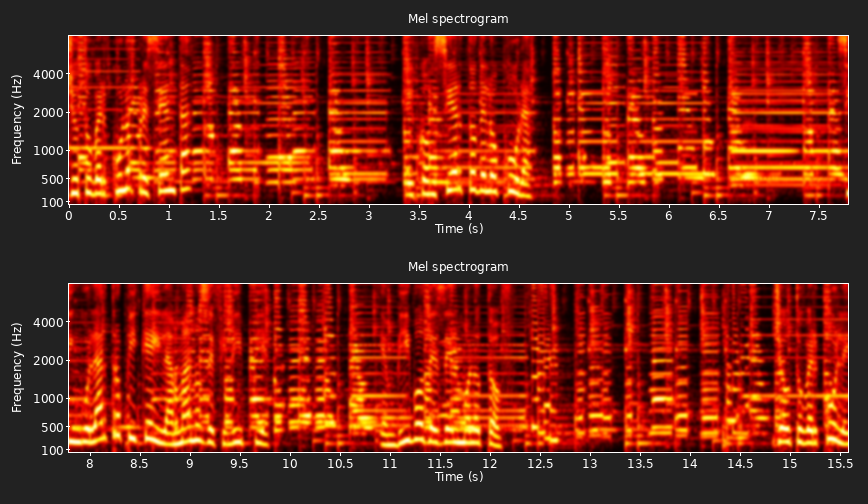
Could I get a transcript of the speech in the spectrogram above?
Youtuberculo presenta el concierto de locura. Singular Tropique y la manos de Filipe en vivo desde el Molotov. Youtubercule,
